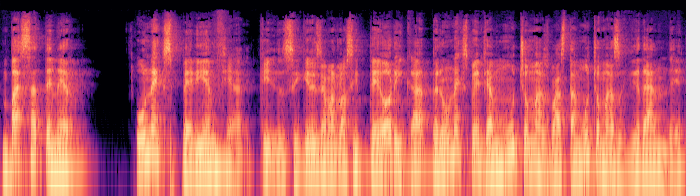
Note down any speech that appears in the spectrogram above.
vas a tener una experiencia, si quieres llamarlo así, teórica, pero una experiencia mucho más vasta, mucho más grande,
